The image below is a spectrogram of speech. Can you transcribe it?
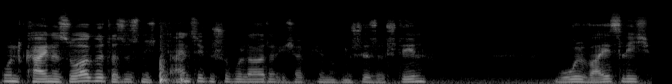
Und keine Sorge, das ist nicht die einzige Schokolade. Ich habe hier noch eine Schüssel stehen wohlweislich.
